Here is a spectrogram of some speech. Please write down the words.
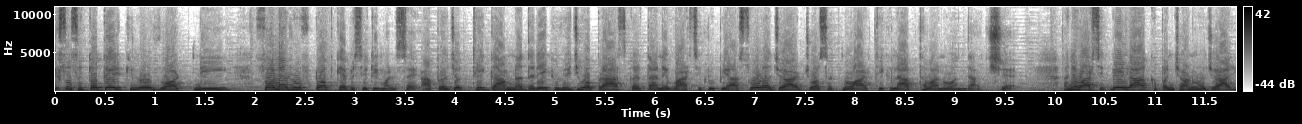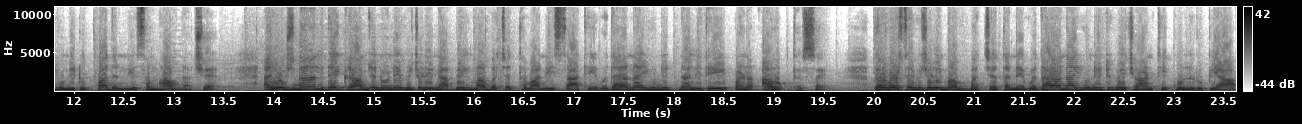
એકસો સિત્તોતેર કિલો વોટની સોલાર રૂફટોપ કેપેસિટી મળશે. આ પ્રોજેક્ટથી ગામના દરેક વીજ વપરાશકર્તાને વાર્ષિક રૂપિયા સોળ હજાર ચોસઠનો આર્થિક લાભ થવાનો અંદાજ છે. અને વાર્ષિક બે લાખ પંચાણું હજાર યુનિટ ઉત્પાદનની સંભાવના છે. આ યોજનાના લીધે ગ્રામજનોને વીજળીના બિલમાં બચત થવાની સાથે વધારાના યુનિટના લીધે પણ આવક થશે. દર વર્ષે વીજળીમાં બચત અને વધારાના યુનિટ વેચાણથી કુલ રૂપિયા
